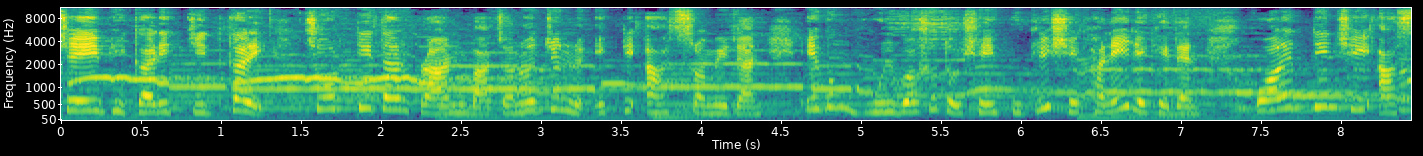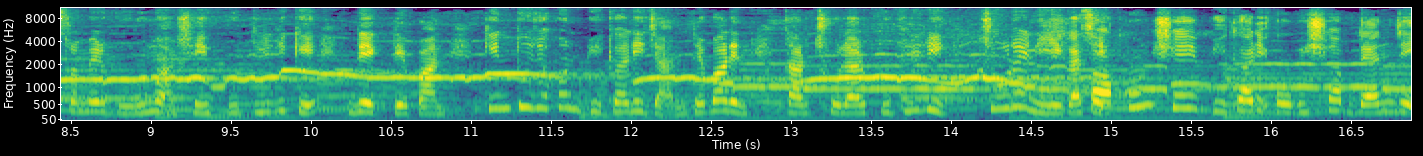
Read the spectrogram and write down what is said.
সেই ভিখারির চিৎকারে চোরটি তার প্রাণ বাঁচানোর জন্য একটি আশ্রমে যান এবং ভুলবশত সেই পুটলি সেখানেই রেখে দেন। পরের দিন সেই আশ্রমের গুরুমা সেই পুটলিটিকে দেখতে পান। কিন্তু যখন ভিখারি জানতে পারেন তার ছোলার পুটলিটি চোরে নিয়ে গেছে, তখন সেই ভিখারি অভিশাপ দেন যে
